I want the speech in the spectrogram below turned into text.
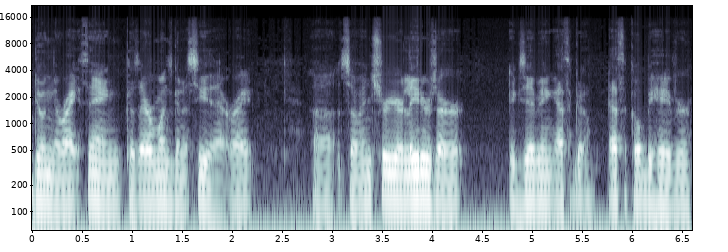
doing the right thing because everyone's going to see that, right? Uh, so ensure your leaders are exhibiting ethical ethical behavior.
